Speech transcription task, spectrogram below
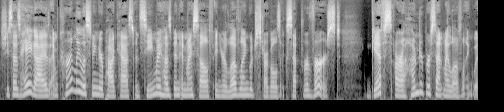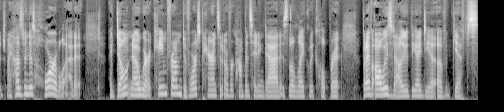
She says, Hey guys, I'm currently listening to your podcast and seeing my husband and myself in your love language struggles, except reversed. Gifts are 100% my love language. My husband is horrible at it. I don't know where it came from. Divorced parents and overcompensating dad is the likely culprit, but I've always valued the idea of gifts.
